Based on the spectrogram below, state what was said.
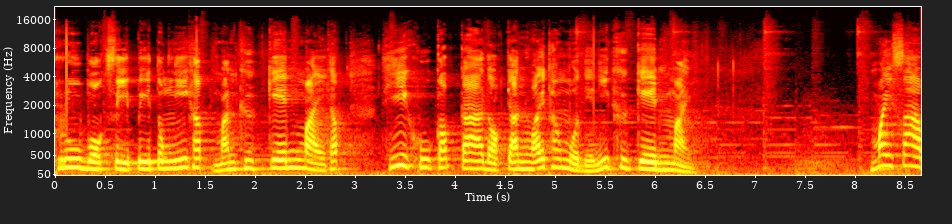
ครูบวก 4 ปีตรงนี้ครับ มันคือเกณฑ์ใหม่ครับ ที่ครูก๊อฟกาดอกจันไว้ทั้งหมดเนี่ยนี่คือเกณฑ์ใหม่ ไม่ทราบ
